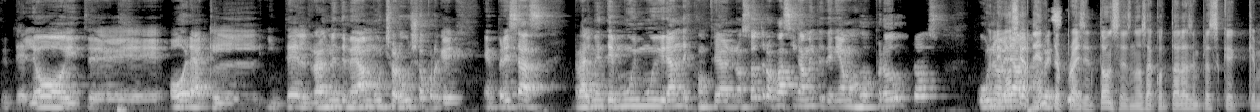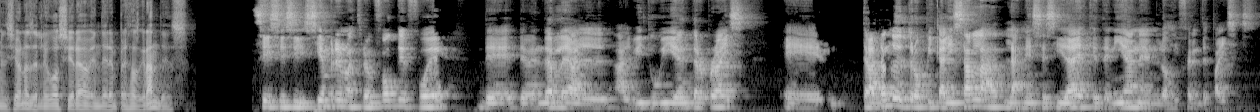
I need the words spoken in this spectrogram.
Deloitte, eh, Oracle, Intel. Realmente me da mucho orgullo porque empresas realmente muy, muy grandes confiaban en nosotros. Básicamente teníamos dos productos uno el negocio era, enterprise entonces, ¿no? O sea, con todas las empresas que, que, mencionas, el negocio era vender empresas grandes. Sí, sí, sí. Siempre nuestro enfoque fue de, de venderle al, al, B2B enterprise, eh, tratando de tropicalizar la, las necesidades que tenían en los diferentes países.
